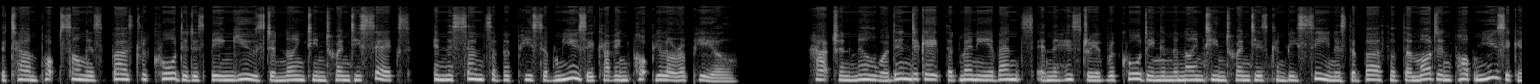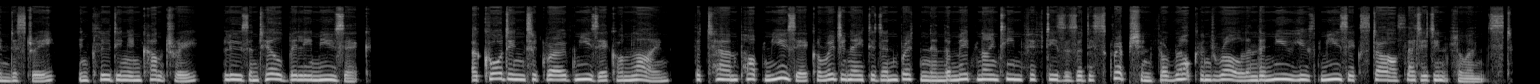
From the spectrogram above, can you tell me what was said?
The term pop song is first recorded as being used in 1926, in the sense of a piece of music having popular appeal. Hatch and Millward indicate that many events in the history of recording in the 1920s can be seen as the birth of the modern pop music industry, including in country, blues and hillbilly music. According to Grove Music Online, the term pop music originated in Britain in the mid-1950s as a description for rock and roll and the new youth music styles that it influenced.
